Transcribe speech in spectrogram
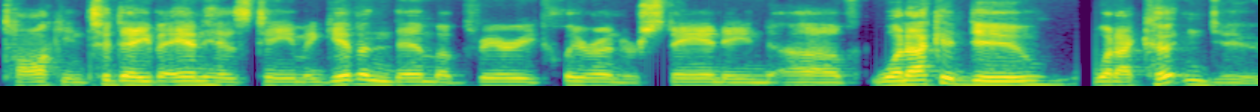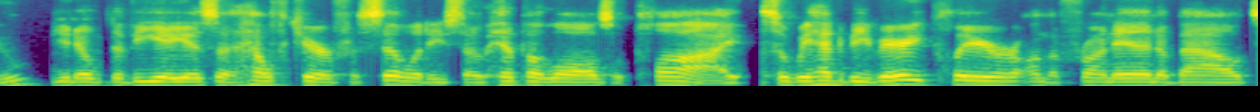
talking to Dave and his team and giving them a very clear understanding of what I could do, what I couldn't do. You know, the VA is a healthcare facility, so HIPAA laws apply. So we had to be very clear on the front end about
